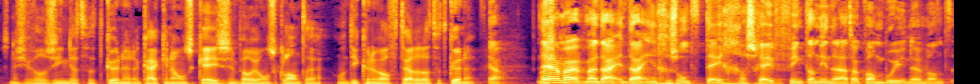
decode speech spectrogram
Dus als je wil zien dat we het kunnen, dan kijk je naar onze cases en bel je onze klanten. Want die kunnen wel vertellen dat we het kunnen. Ja. Nee, maar, maar daar, daarin gezond tegengas geven vind ik dan inderdaad ook wel een boeiende. Want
